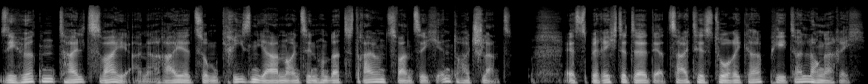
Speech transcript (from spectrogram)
Sie hörten Teil 2 einer Reihe zum Krisenjahr 1923 in Deutschland. Es berichtete der Zeithistoriker Peter Longerich.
